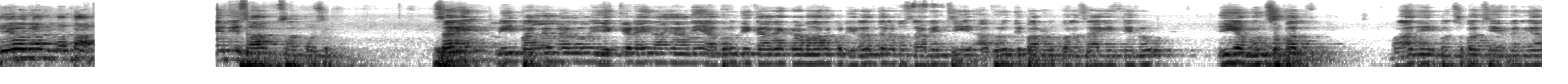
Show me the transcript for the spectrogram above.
దేవరాజు లత. సంతోషం. సరే మీ పల్లెలలో ఎక్కడైనా కానీ అభివృద్ధి కార్యక్రమాలకు నిరంతరం శ్రమించి అభివృద్ధి పనులు కొనసాగించారు ఇక మున్సిపల్ మాది మున్సిపల్ చైర్మన్గా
